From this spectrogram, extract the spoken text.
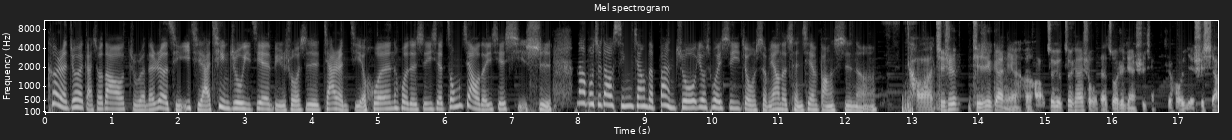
客人就会感受到主人的热情，一起来庆祝一件，比如说是家人结婚，或者是一些宗教的一些喜事。那不知道新疆的办桌又会是一种什么样的呈现方式呢？好啊，其实提这个概念很好。这个最开始我在做这件事情之后，也是想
